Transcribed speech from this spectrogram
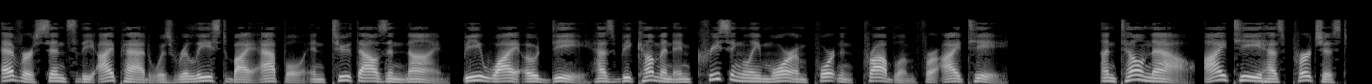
Ever since the iPad was released by Apple in 2009, BYOD has become an increasingly more important problem for IT. Until now, IT has purchased,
